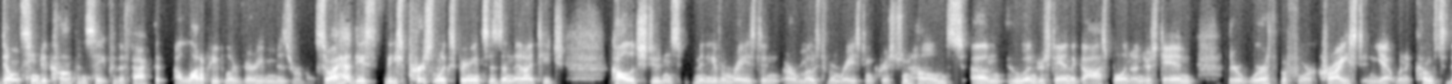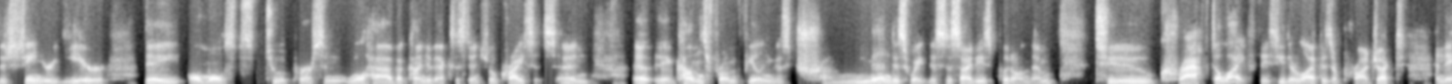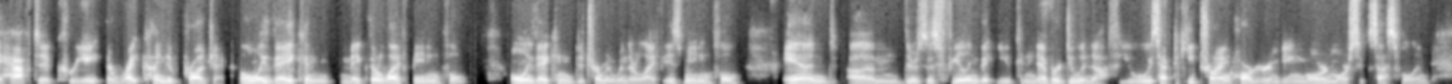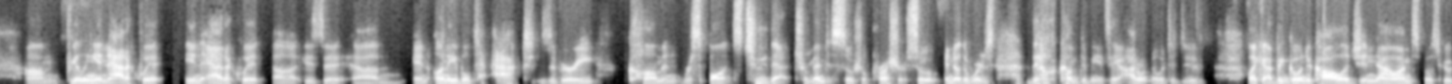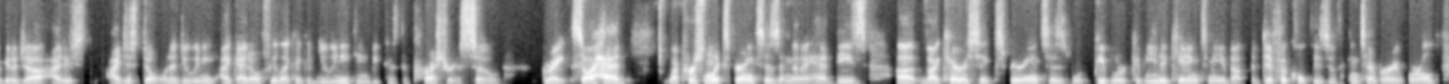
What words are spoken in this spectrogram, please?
don't seem to compensate for the fact that a lot of people are very miserable. So I had these these personal experiences, and then I teach college students, many of them raised in, or most of them raised in Christian homes, um, who understand the gospel and understand their worth before Christ. And yet, when it comes to the senior year, they almost to a person will have a kind of existential crisis, and uh, it comes from feeling this tremendous weight this society has put on them to craft a life. They see their life as a project and they have to create the right kind of project. Only they can make their life meaningful. Only they can determine when their life is meaningful. And um, there's this feeling that you can never do enough. You always have to keep trying harder and being more and more successful. And um, feeling inadequate, inadequate uh, is a um, and unable to act is a very common response to that tremendous social pressure. So, in other words, they'll come to me and say, "I don't know what to do. Like I've been going to college, and now I'm supposed to go get a job. I just, I just don't want to do any. Like I don't feel like I could do anything because the pressure is so great." So I had my personal experiences, and then I had these uh, vicarious experiences where people were communicating to me about the difficulties of the contemporary world.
